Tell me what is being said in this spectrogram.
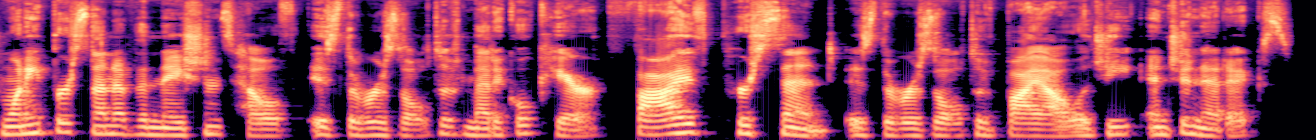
20% of the nation's health is the result of medical care, 5% is the result of biology and genetics.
